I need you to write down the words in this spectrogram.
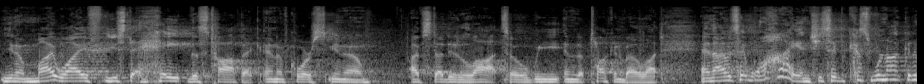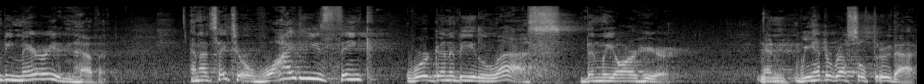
you know, my wife used to hate this topic. And of course, you know, I've studied a lot, so we ended up talking about it a lot. And I would say, why? And she said, because we're not going to be married in heaven. And I'd say to her, why do you think we're going to be less than we are here? And we had to wrestle through that.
